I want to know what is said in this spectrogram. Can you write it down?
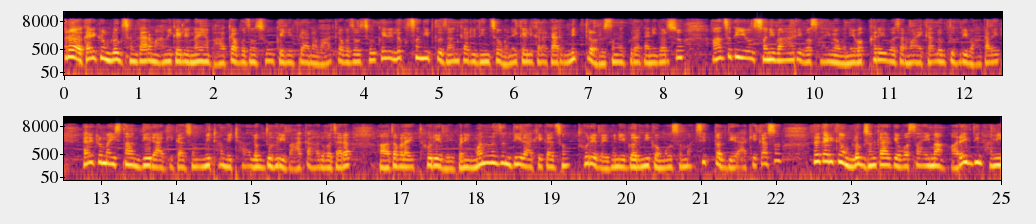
र कार्यक्रम लोकसङ्कारमा हामी कहिले नयाँ भाका बजाउँछौँ कहिले पुराना भाका बजाउँछौँ कहिले लोकसङ्गीतको जानकारी दिन्छौँ भने कहिले कलाकार मित्रहरूसँग कुराकानी गर्छु। आजको यो शनिबार व्यवसायमा भने भर्खरै बजारमा आएका लोकदोहोरी भाकालाई कार्यक्रममा स्थान दिइराखेका छौँ। मिठा मिठा लोकदोहोरी भाकाहरू बजाएर तपाईँलाई थोरै भए पनि मनोरञ्जन दिइराखेका छौँ। थोरै भए पनि गर्मीको मौसममा शीतल दिइराखेका छौँ। र कार्यक्रम लोकसङ्कारको व्यवसायमा हरेक दिन हामी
